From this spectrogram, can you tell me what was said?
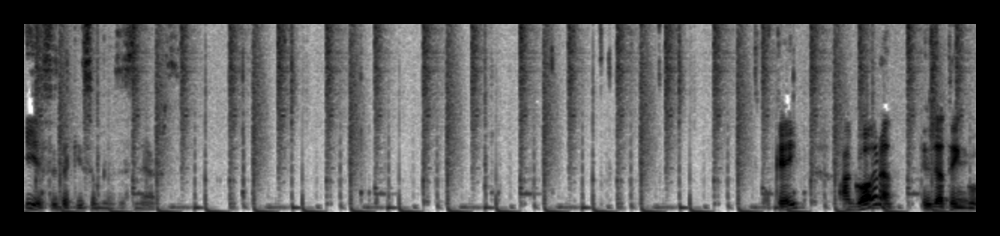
E esses daqui são meus snares. Ok? Agora eu já tenho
